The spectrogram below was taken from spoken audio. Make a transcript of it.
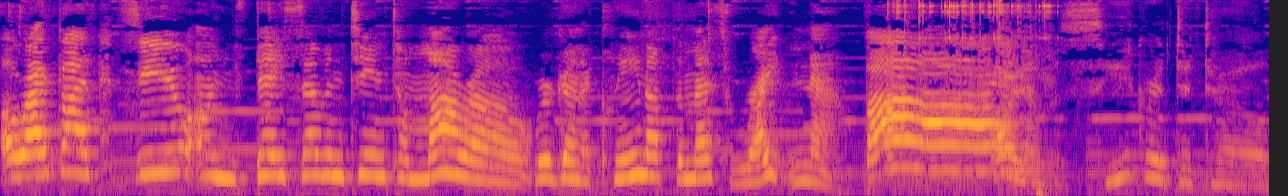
All right, guys, see you on day 17 tomorrow. We're gonna clean up the mess right now. Bye. I have a secret to tell.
